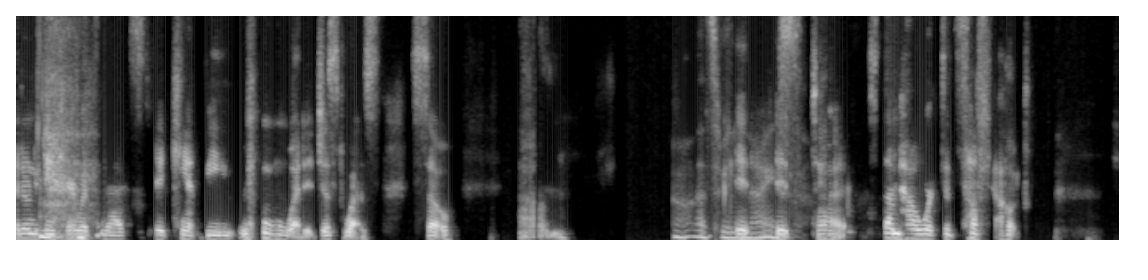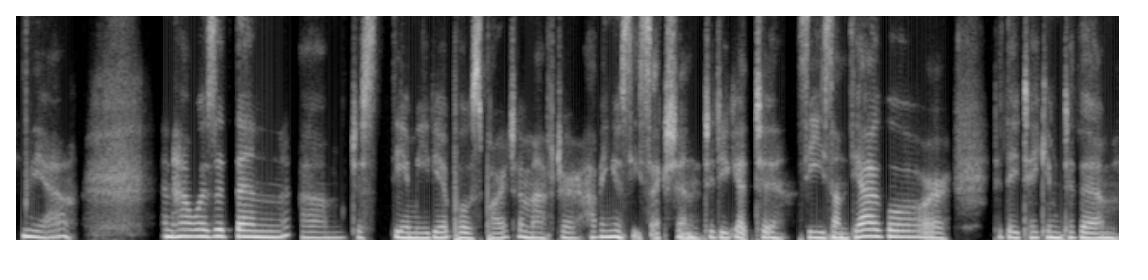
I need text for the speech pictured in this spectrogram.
I don't even care what's next. It can't be what it just was. So um, oh, that's really it, nice. It uh, somehow worked itself out. Yeah. And how was it then, um, just the immediate postpartum after having a C section? Did you get to see Santiago or did they take him to the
